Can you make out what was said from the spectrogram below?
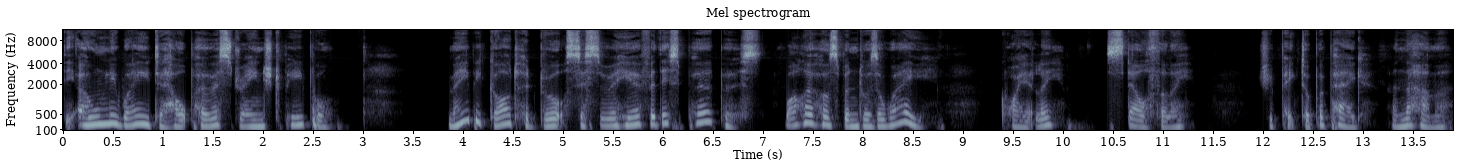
The only way to help her estranged people. Maybe God had brought Sisera here for this purpose while her husband was away. Quietly, stealthily, she picked up a peg and the hammer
